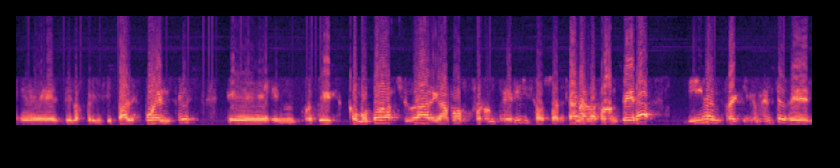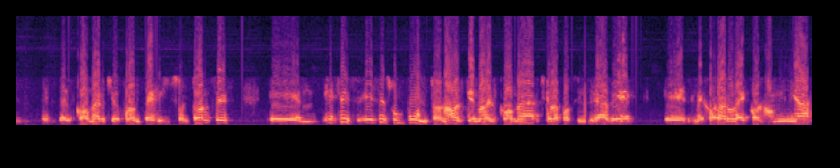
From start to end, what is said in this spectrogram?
de los principales puentes, porque como toda ciudad, digamos, fronteriza o cercana a la frontera, viven prácticamente del, del comercio fronterizo. Entonces, eh, ese, es, ese es un punto, ¿no? El tema del comercio, la posibilidad de, eh, mejorar la economía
